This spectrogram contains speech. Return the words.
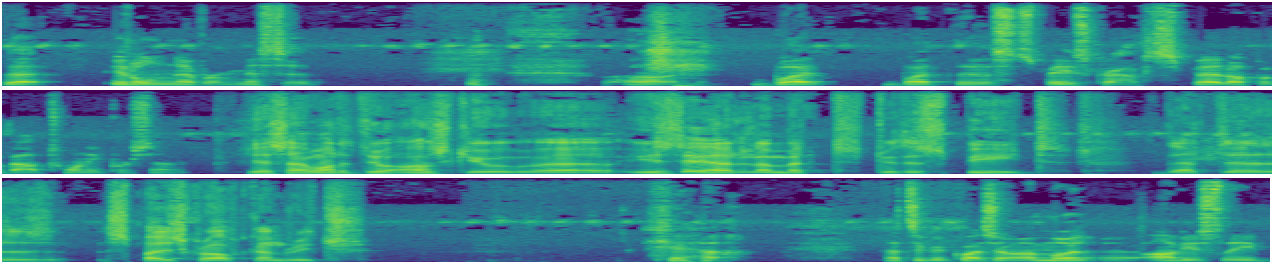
that it'll never miss it. uh, but but the spacecraft sped up about twenty percent. Yes, I wanted to ask you uh, is there a limit to the speed that the spacecraft can reach? Yeah, that's a good question. Obviously,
